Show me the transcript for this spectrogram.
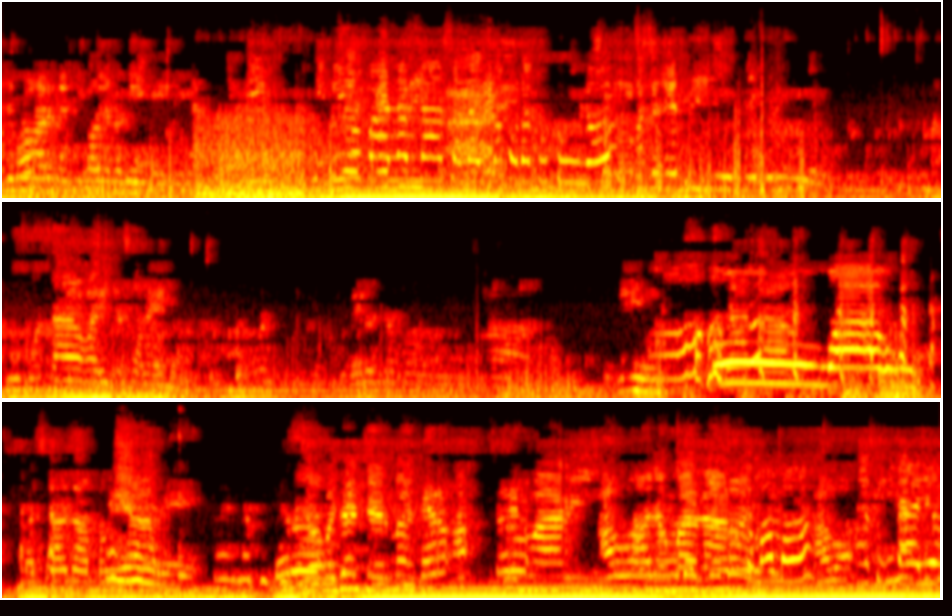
Kasi mo nga rin, hindi ko na magiging kailangan. Hindi, hindi mo ba alam na sa live ako natutulog? Kasi every year, every year, pupunta ako kayo sa Sareno. Meron ah, Oh, wow! na sana mangyari. Pero, Ano ko dyan, Chairman? pero, ah, January, manaro? naman. Mama, happy tayo.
